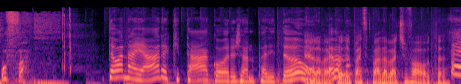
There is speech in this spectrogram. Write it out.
Ufa! Então a Nayara, que tá agora já no paredão. ela vai poder não- participar da bate-volta. É, ela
